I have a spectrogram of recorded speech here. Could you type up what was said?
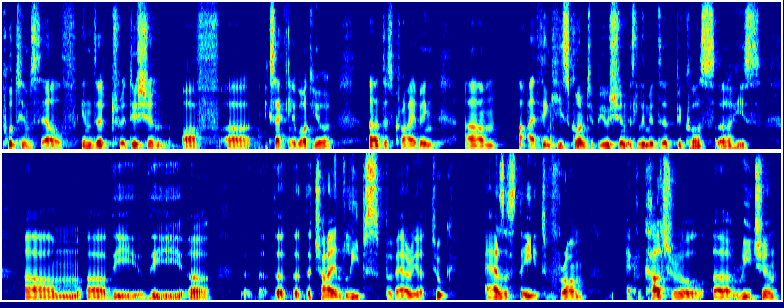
put himself in the tradition of uh, exactly what you're uh, describing. Um, I think his contribution is limited because he's um, uh, the, the, uh, the, the, the giant leaps Bavaria took as a state from agricultural uh, region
